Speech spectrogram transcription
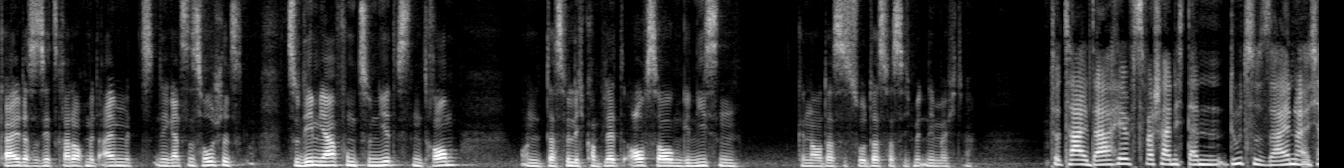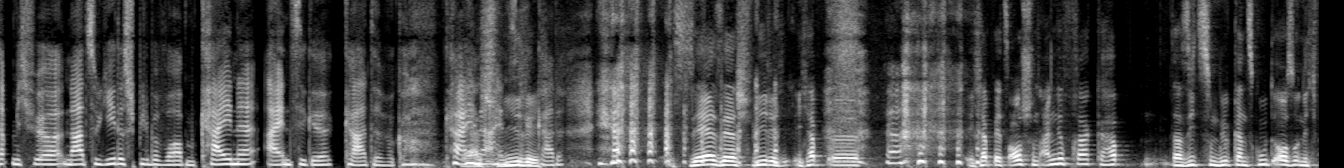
geil, dass es jetzt gerade auch mit allem, mit den ganzen Socials zu dem Jahr funktioniert, ist ein Traum. Und das will ich komplett aufsaugen, genießen. Genau das ist so das, was ich mitnehmen möchte. Total, da hilft es wahrscheinlich dann, du zu sein. Weil ich habe mich für nahezu jedes Spiel beworben. Keine einzige Karte bekommen. Keine Ja, einzige schwierig. Karte. Ist sehr, sehr schwierig. Ich habe äh, ich hab jetzt auch schon angefragt gehabt. Da sieht es zum Glück ganz gut aus und ich,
